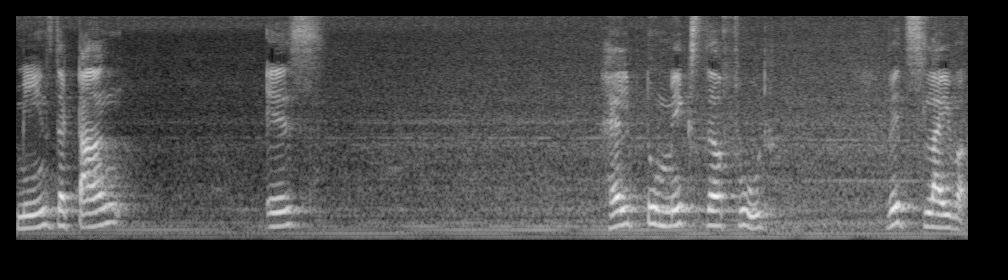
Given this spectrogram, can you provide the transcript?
Means the tongue is help to mix the food with saliva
